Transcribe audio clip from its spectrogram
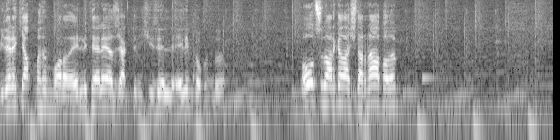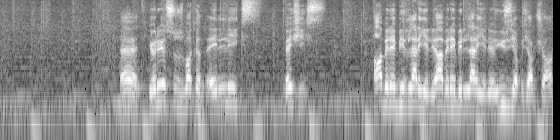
Bilerek yapmadım bu arada. 50 TL yazacaktım 250 elim dokundu. Olsun arkadaşlar ne yapalım? Evet görüyorsunuz bakın 50x 5x habire birler geliyor habire birler geliyor 100 yapacağım şu an.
